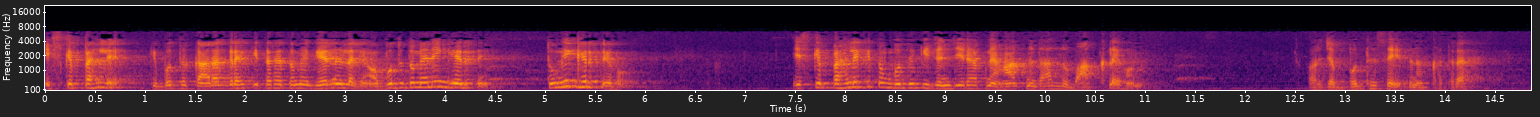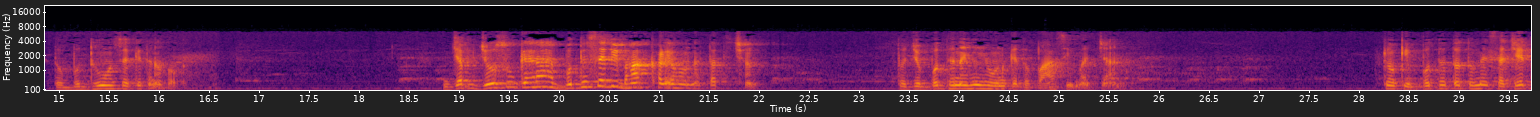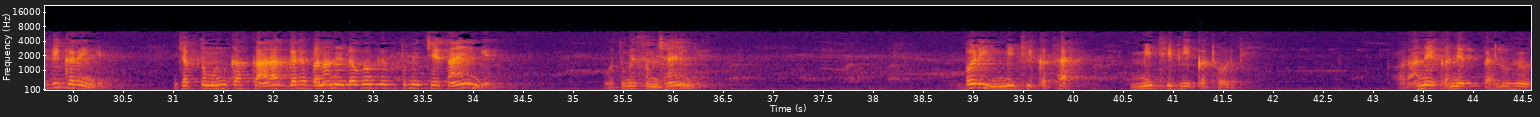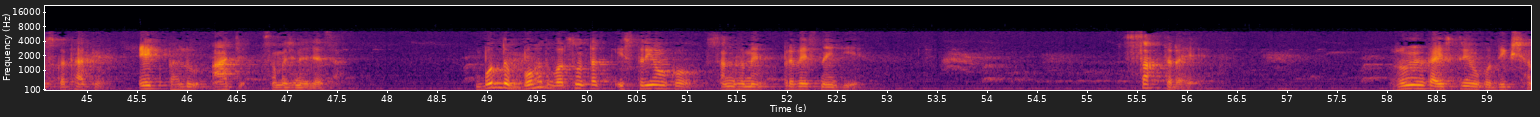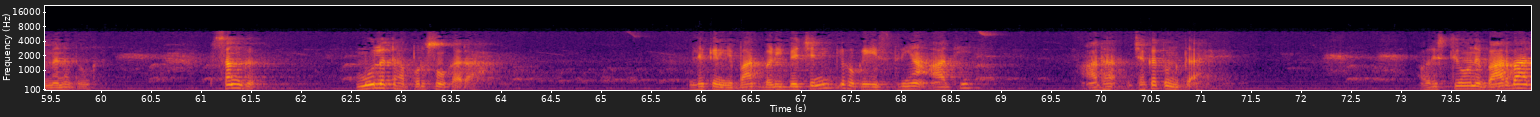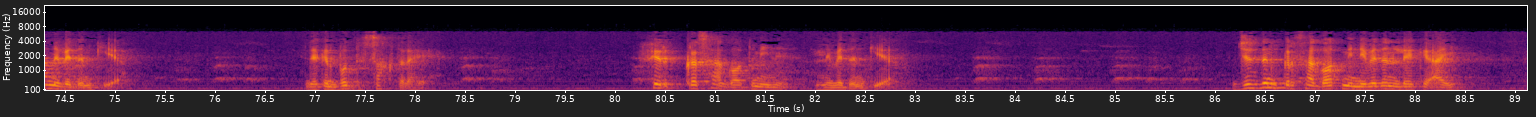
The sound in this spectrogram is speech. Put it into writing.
इसके पहले कि बुद्ध काराग्रह की तरह तुम्हें घेरने लगे, और बुद्ध तुम्हें नहीं घेरते, तुम ही घिरते हो। इसके पहले कि तुम बुद्ध की जंजीरें अपने हाथ में डाल लो, भाग खड़े होना। और जब बुद्ध से इतना खतरा है तो बुद्धुओं से कितना होगा? जब जोसु कह रहा है, बुद्ध से भी भाग खड़े होना तत्क्षण। तो जो बुद्ध नहीं है, उनके तो पास ही मत जाना। क्योंकि बुद्ध तो तुम्हें सचेत भी करेंगे। जब तुम उनका काराग्रह बनाने लगोगे, वो तुम्हें चेताएँगे। वो तुम्हें समझाएँगे। बड़ी मीठी कथा है। मीठी भी, कठोर भी। और अनेक अनेक पहलू हैं उस कथा के। एक पहलू आज समझने जैसा। बुद्ध बहुत वर्षों तक स्त्रियों को संघ में प्रवेश नहीं दिए। सख्त रहे। उन्होंने का स्त्रियों को दीक्षा मैं न दूँगा। संघ मूलतः पुरुषों का रहा। लेकिन यह बात बड़ी बेचैनी की हो गई, स्त्रियाँ आधी, आधा जगत उनका है। और स्त्रियों ने बार बार निवेदन किया। लेकिन बुद्ध सख्त रहे। फिर कृषा गौतमी ने निवेदन किया। जिस दिन कृषा गौतमी निवेदन लेके आई,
